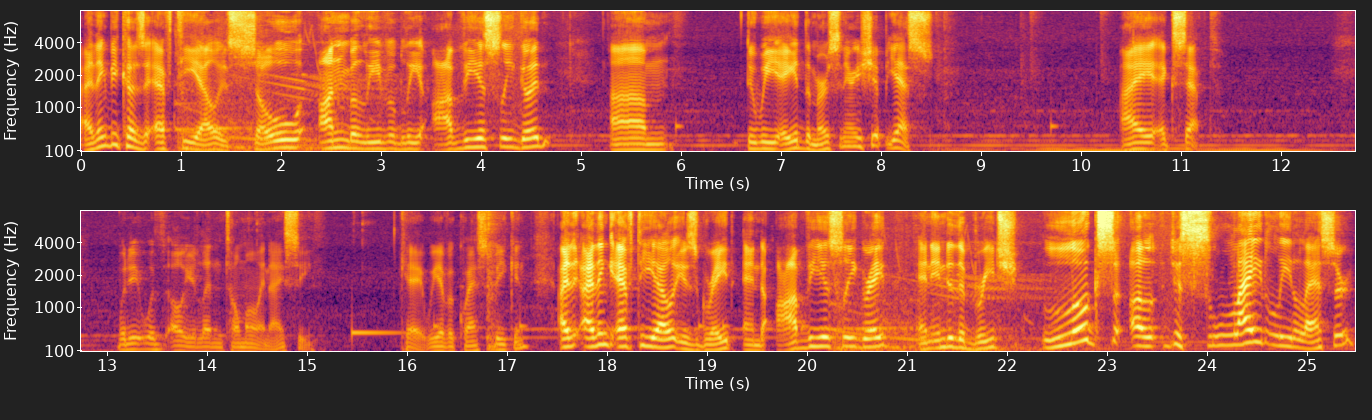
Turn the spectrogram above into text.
I think because FTL is so unbelievably obviously good, um, do we aid the mercenary ship? Yes. I accept. What do you, oh, you're letting Tomo in, I see. Okay, we have a quest beacon. I, I think FTL is great and obviously great, and Into the Breach looks uh, just slightly lesser,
